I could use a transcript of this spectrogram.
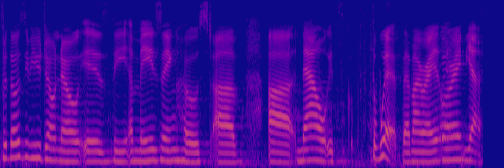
for those of you who don't know, is the amazing host of uh, now it's The Whip. Am I right, Lorraine? Yes.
